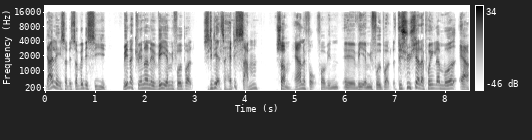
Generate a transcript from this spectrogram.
jeg læser det, så vil det sige, vinder kvinderne VM i fodbold, så skal de altså have det samme, som herrene får for at vinde øh, VM i fodbold. Og Det synes jeg da på en eller anden måde er,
